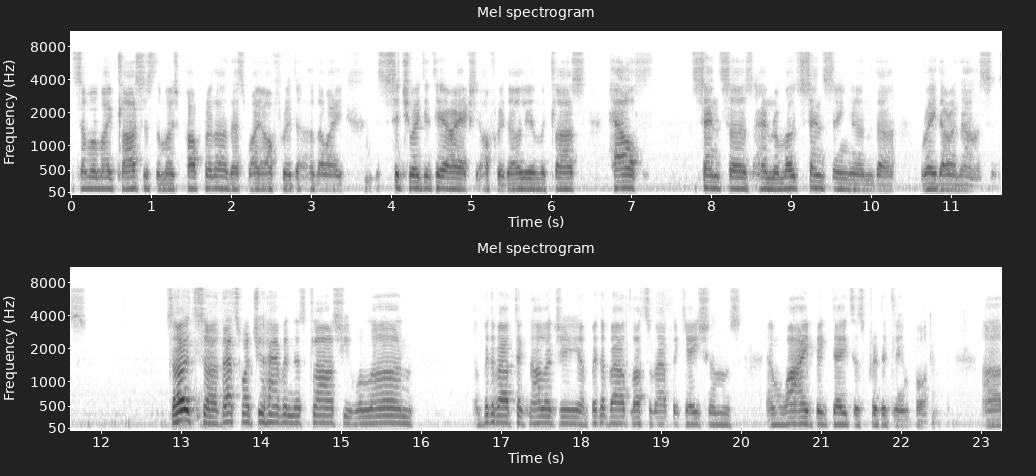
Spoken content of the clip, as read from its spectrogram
some of my classes the most popular. That's why I offer it, although I situated here, I actually offer it early in the class. Health, sensors, and remote sensing and uh, radar analysis. So it's uh, that's what you have in this class. You will learn a bit about technology, a bit about lots of applications, and why big data is critically important. Uh,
